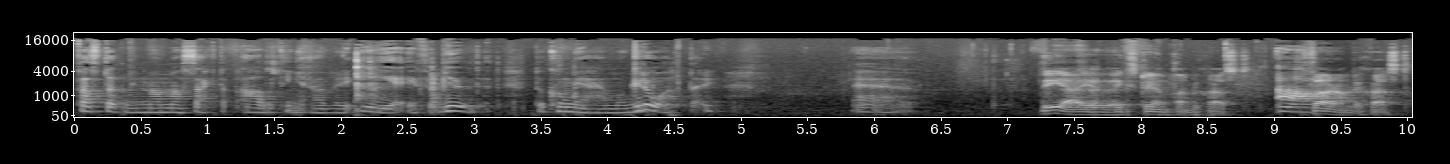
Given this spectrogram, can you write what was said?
fast att min mamma har sagt att allting över E är förbjudet. Då kommer jag hem och gråter. Eh, Det är ju extremt ambitiöst. Ja. För ambitiöst.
